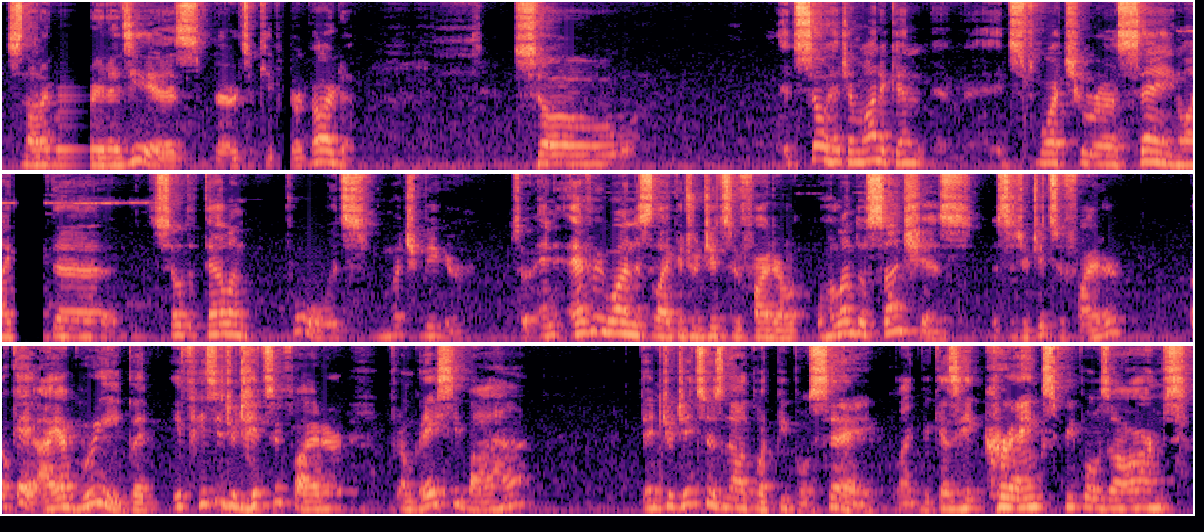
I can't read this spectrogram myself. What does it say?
it's not a great idea. It's better to keep your guard up. So it's so hegemonic, and it's what you're uh, saying. Like the so the talent pool, it's much bigger. So and everyone is like a jiu-jitsu fighter. Orlando Sanchez is a jiu-jitsu fighter. Okay, I agree, but if he's a jiu-jitsu fighter from Gracie Barra, then jiu-jitsu is not what people say. Like because he cranks people's arms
